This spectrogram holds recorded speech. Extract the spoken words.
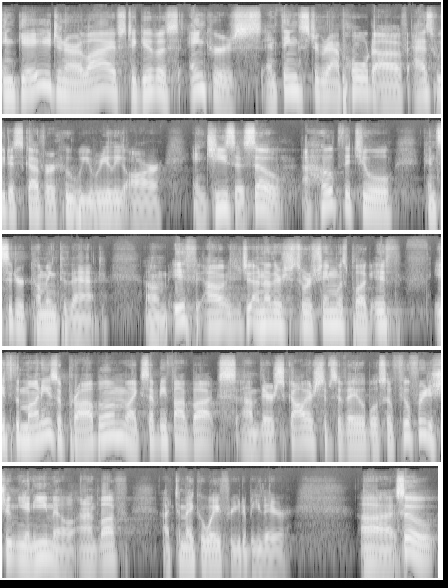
engage in our lives to give us anchors and things to grab hold of as we discover who we really are in Jesus. So I hope that you'll consider coming to that. Um, if uh, another sort of shameless plug, if if the money's a problem, like 75 bucks, um, there are scholarships available. So feel free to shoot me an email, and I'd love uh, to make a way for you to be there. Uh, so,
